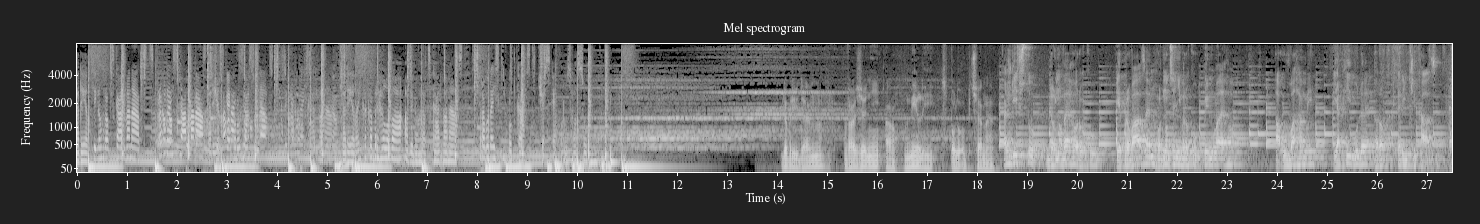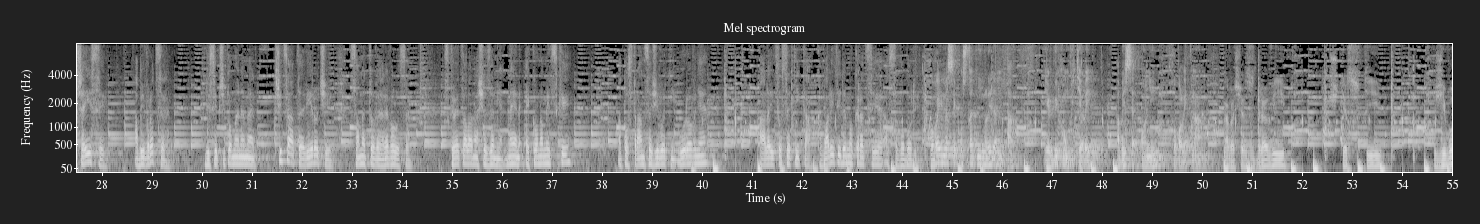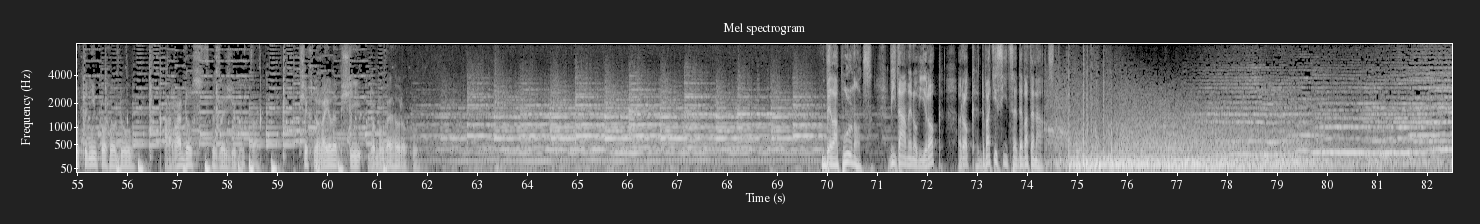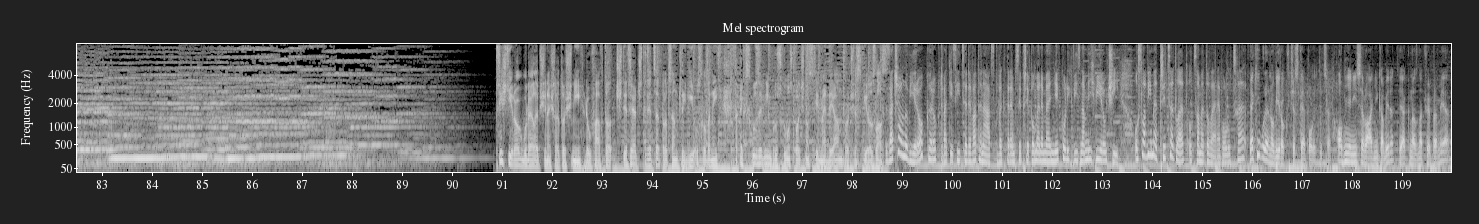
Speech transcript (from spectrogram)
Tady je Vinohradská 12, zpravodajský podcast Českého rozhlasu. 12. Tady je Lenka Kabrhelová a Vinohradská 12, zpravodajský podcast Českého rozhlasu. Dobrý den, vážení a milí spoluobčané. Každý vstup do nového roku je provázen hodnocením roku uplynulého a úvahami, jaký bude rok, který přichází. Přeji si, aby v roce, kdy si připomeneme 30. výročí sametové revoluce, zkvétala naše země nejen ekonomicky a po stránce životní úrovně, ale i co se týká kvality demokracie a svobody. Chovejme se k ostatním lidem tak, jak bychom chtěli, aby se oni chovali k nám. Na vaše zdraví, štěstí, životní pohodu a radost ze života. Všechno nejlepší do nového roku. Byla půlnoc. Vítáme nový rok, rok 2019. Příští rok bude lepší než letošní. Doufá v to 44% lidí oslovených v exkluzivním průzkumu společnosti Median pro Český rozhlas. Začal nový rok, rok 2019, ve kterém si připomeneme několik významných výročí. Oslavíme 30 let od sametové revoluce. Jaký bude nový rok v české politice? Obmění se vládní kabinet, jak naznačuje premiér?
